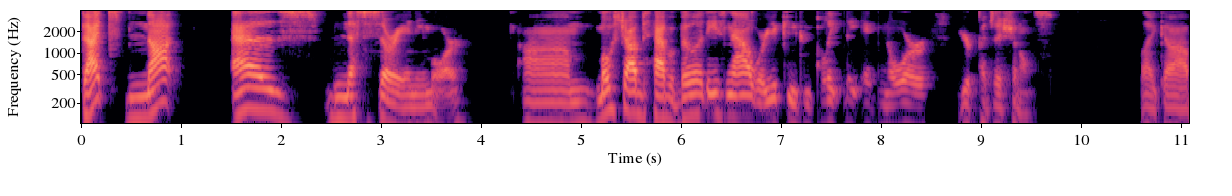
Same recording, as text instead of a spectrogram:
That's not as necessary anymore. Um, most jobs have abilities now where you can completely ignore your positionals. Like uh,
